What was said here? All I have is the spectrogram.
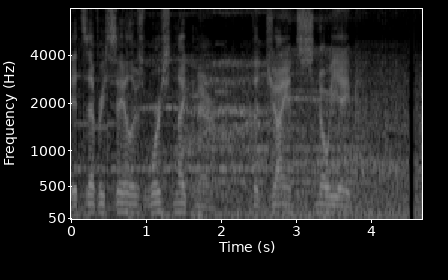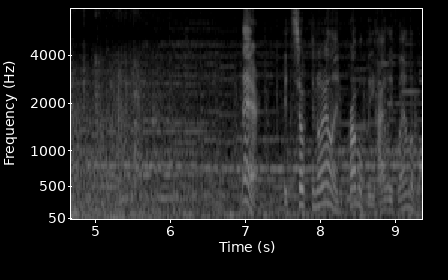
It's every sailor's worst nightmare, the giant snowy ape. There! It's soaked in oil and probably highly flammable.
